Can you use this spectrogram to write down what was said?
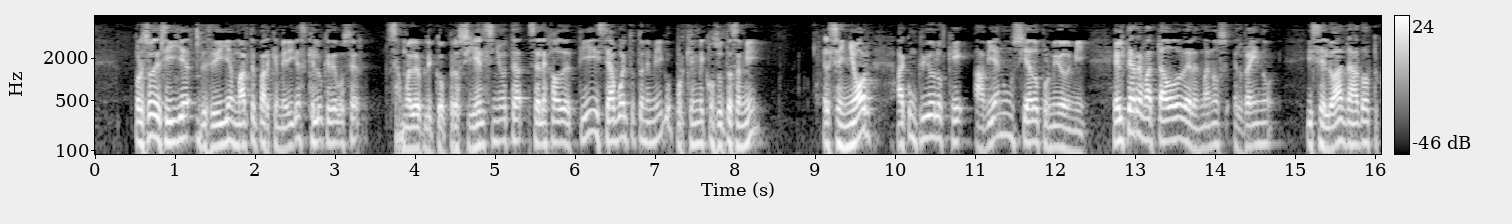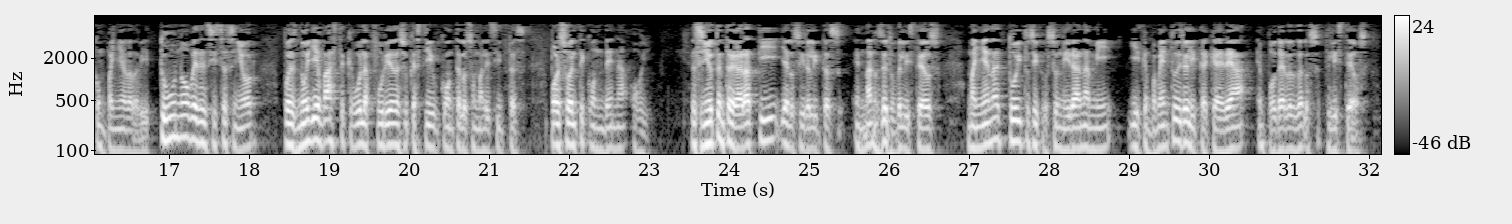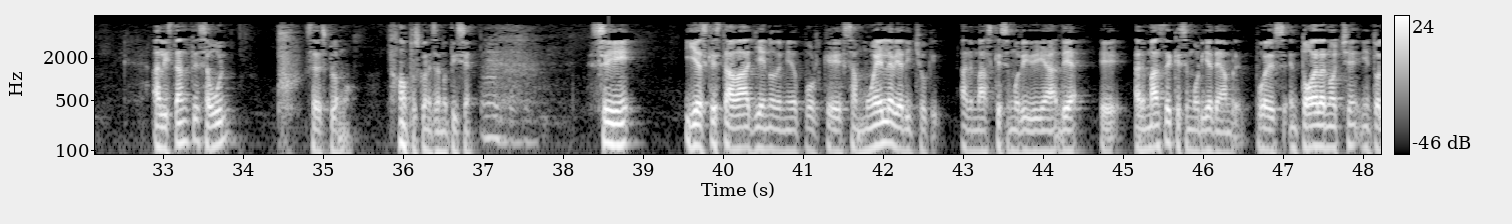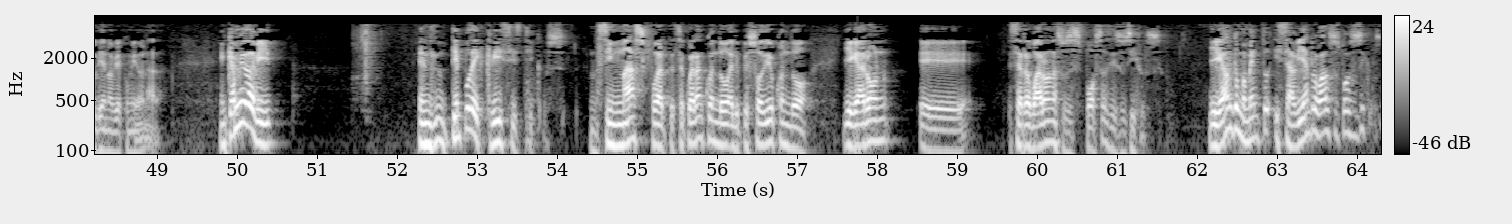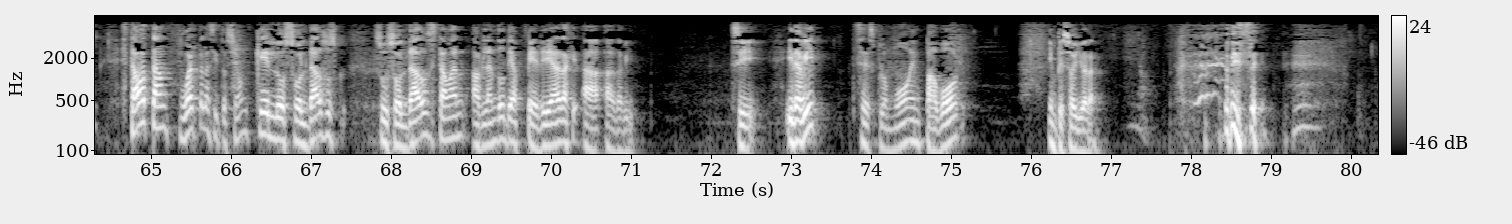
Por eso decidí, llamarte para que me digas qué es lo que debo hacer. Samuel replicó, pero si el Señor se ha alejado de ti y se ha vuelto tu enemigo, ¿por qué me consultas a mí? El Señor ha cumplido lo que había anunciado por medio de mí. Él te ha arrebatado de las manos el reino y se lo ha dado a tu compañero David. Tú no obedeciste al Señor, pues no llevaste a cabo la furia de su castigo contra los amalecitas. Por eso Él te condena hoy. El Señor te entregará a ti y a los israelitas en manos de los filisteos. Mañana tú y tus hijos se unirán a mí y el campamento israelita quedará en poder de los filisteos. Al instante Saúl se desplomó. No, pues con esa noticia. Sí, y es que estaba lleno de miedo porque Samuel le había dicho que además que se moriría de, eh, además de que se moría de hambre, pues en toda la noche y en todo el día no había comido nada. En cambio David, en tiempo de crisis, chicos, así más fuerte, ¿se acuerdan cuando el episodio cuando llegaron, eh, se robaron a sus esposas y sus hijos? Llegaron un momento y se habían robado a sus esposas y sus hijos. Estaba tan fuerte la situación que los soldados, sus soldados estaban hablando de apedrear a, David. Sí. Y David se desplomó en pavor y empezó a llorar. No. dice.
